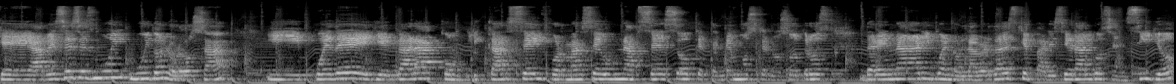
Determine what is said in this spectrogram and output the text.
que a veces es muy, muy dolorosa y puede llegar a complicarse y formarse un absceso que tenemos que nosotros drenar y bueno, la verdad es que pareciera algo sencillo,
